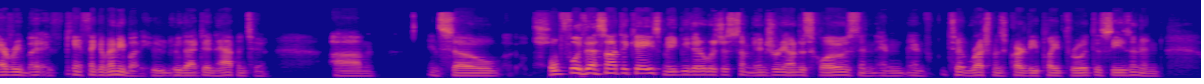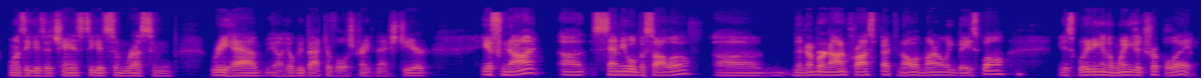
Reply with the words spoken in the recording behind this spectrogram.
everybody can't think of anybody who who that didn't happen to. Um, and so hopefully that's not the case. Maybe there was just some injury undisclosed, and and and to Rutschman's credit, he played through it this season. And once he gets a chance to get some rest and rehab, you know, he'll be back to full strength next year. If not, uh, Samuel Basallo, uh, the number nine prospect in all of minor league baseball, is waiting in the wings at AAA.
